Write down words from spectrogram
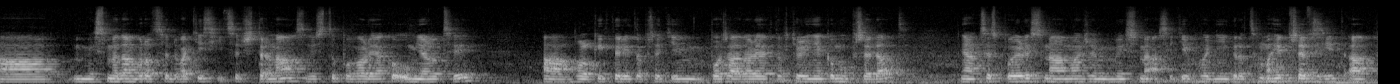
A my jsme tam v roce 2014 vystupovali jako umělci a holky, které to předtím pořádali, jak to chtěli někomu předat, nějak se spojili s náma, že my jsme asi ti vhodní, kdo to mají převzít a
